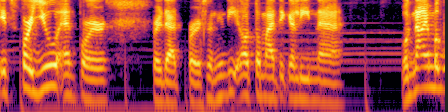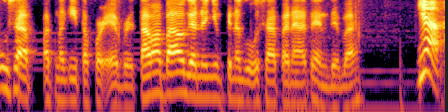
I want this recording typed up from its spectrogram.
it's for you and for for that person. Hindi automatically na wag na kayo mag-usap at magkita forever. Tama ba? O ganun yung pinag-uusapan natin, 'di ba? Yeah,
